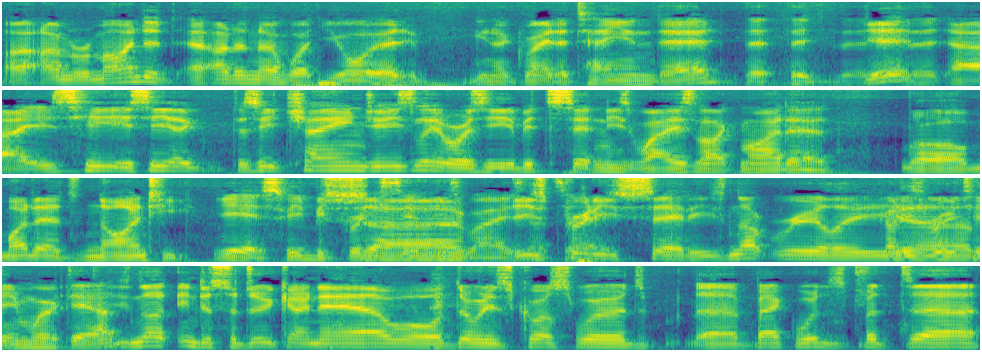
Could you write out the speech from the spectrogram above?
I, am reminded. I don't know what your you know great Italian dad that, that, that yeah that, uh, is he is he a, does he change easily or is he a bit set in his ways like my dad? Well, my dad's ninety. Yes, he'd be pretty so set in his ways. He's pretty say. set. He's not really got his uh, routine worked out. He's not into Sudoku now or doing his crosswords uh, backwards. But uh,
